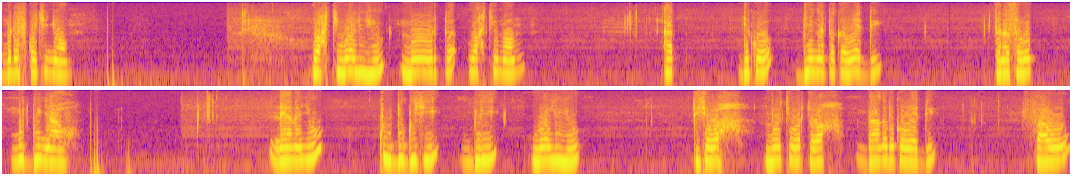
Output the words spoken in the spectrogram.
mu def ko ci ñoom. Wax ci wàllu yu loo wërta wax ci moom ak di ko dingata ka weddi dana sabab mujj gu ñaaw. Nee nañu dugg ci mbiri wàllu yu di ci wax loo ci warta wax mbaa nga di weddi faaw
